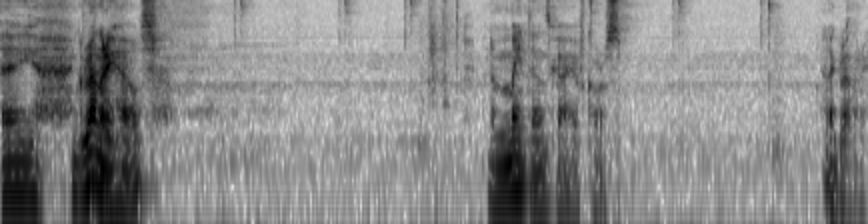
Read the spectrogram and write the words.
a granary house. And a maintenance guy of course. And a granary.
